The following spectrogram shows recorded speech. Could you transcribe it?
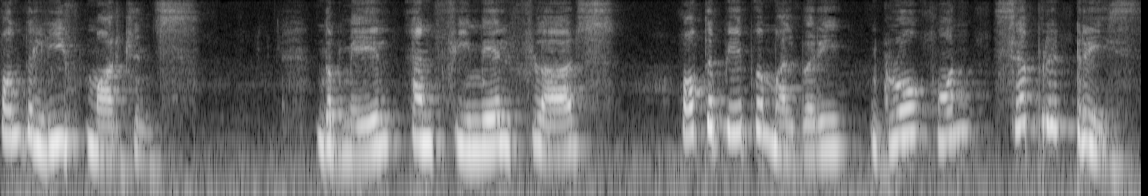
on the leaf margins. The male and female flowers of the paper mulberry grow on separate trees.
